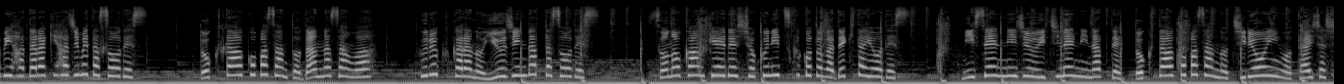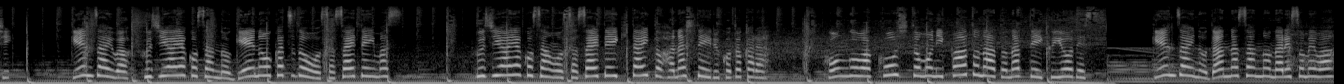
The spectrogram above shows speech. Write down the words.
び働き始めたそうです。ドクターコパさんと旦那さんは古くからの友人だったそうです。その関係で職に就くことができたようです。2021年になってドクターコパさんの治療院を退社し現在は藤あや子さんの芸能活動を支えています。藤あや子さんを支えていきたいと話していることから今後は講師ともにパートナーとなっていくようです。現在の旦那さんの馴れ初めは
